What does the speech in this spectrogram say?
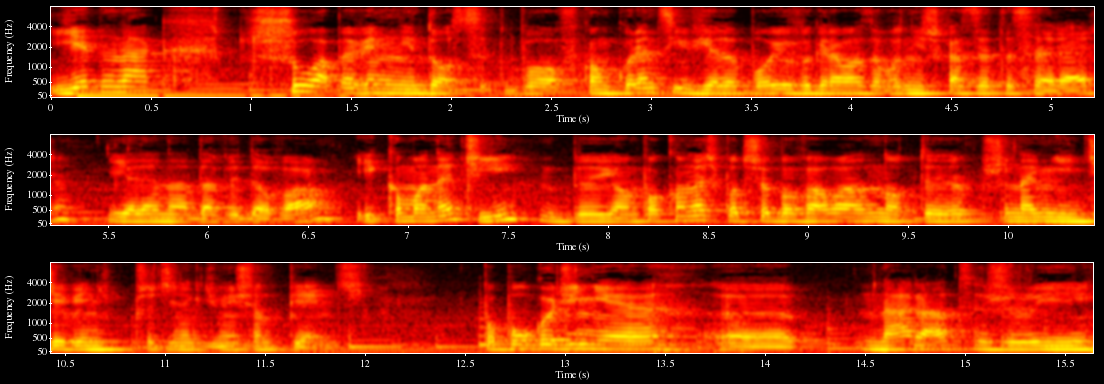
jednak czuła pewien niedosyt, bo w konkurencji wieloboju wygrała zawodniczka z ZSRR, Jelena Dawydowa i Komaneci, by ją pokonać, potrzebowała noty przynajmniej 9,95. Po pół godzinie e, narad jury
